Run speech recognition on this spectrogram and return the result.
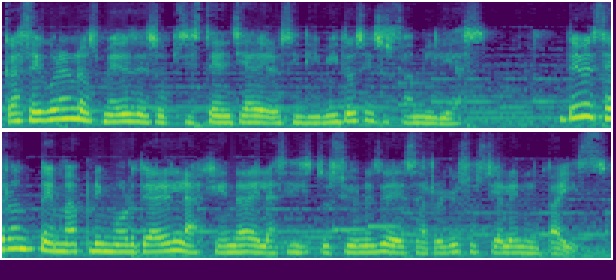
que aseguren los medios de subsistencia de los individuos y sus familias. Debe ser un tema primordial en la agenda de las instituciones de desarrollo social en el país.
